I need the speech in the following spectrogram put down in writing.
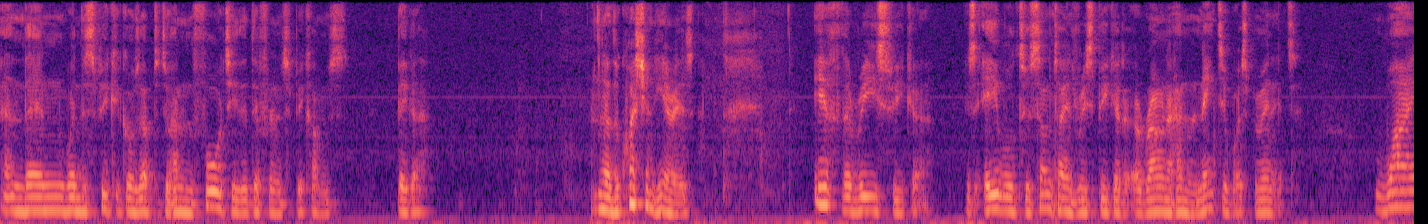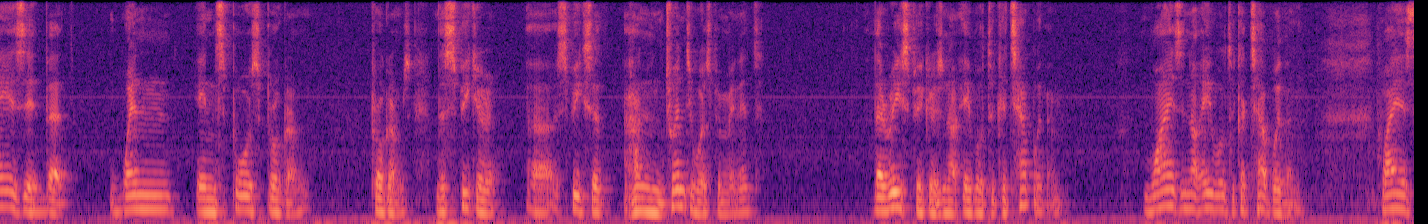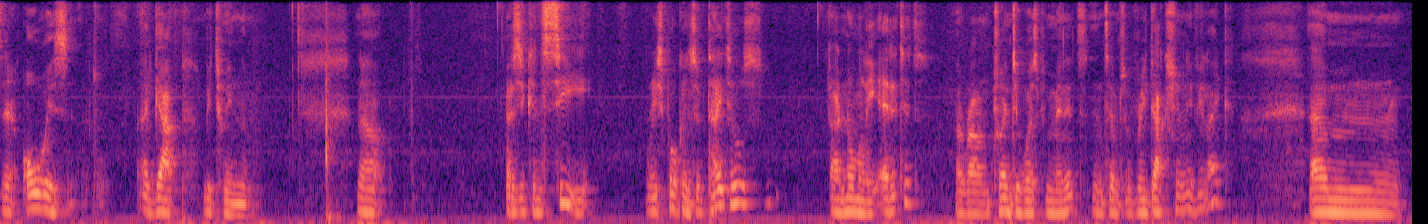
And then when the speaker goes up to 240, the difference becomes bigger. Now the question here is, if the re-speaker is able to sometimes re-speak at around 180 words per minute, why is it that when in sports program programs, the speaker uh, speaks at 120 words per minute, the re-speaker is not able to catch up with them. Why is it not able to catch up with them? Why is there always a gap between them? Now, as you can see, respoken subtitles are normally edited around 20 words per minute in terms of reduction, if you like. Um,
